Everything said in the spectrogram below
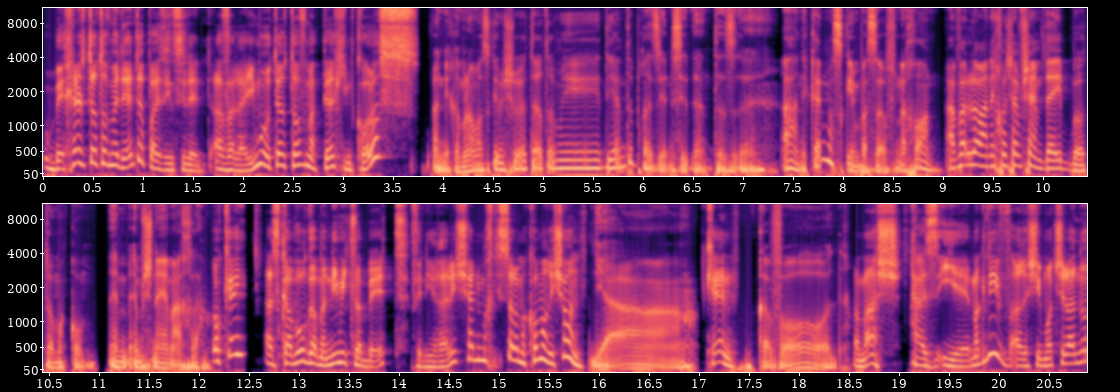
הוא בהחלט יותר טוב מ-The Enterprise Incident, אבל האם הוא יותר טוב מהפרק עם קולוס? אני גם לא מסכים שהוא יותר טוב מ-The Enterprise Incident, אז... אה, אה, אני כן מסכים בסוף, נכון. אבל לא, אני חושב שהם די באותו מקום. הם, הם שניהם אחלה. אוקיי, אז כאמור גם אני מתלבט, ונראה לי שאני מכניס אותו למקום הראשון. יא, כן, כבוד. ממש. אז יהיה מגניב, הרשימות שלנו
